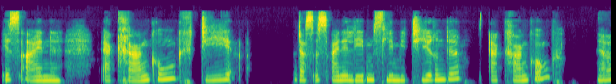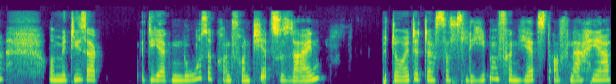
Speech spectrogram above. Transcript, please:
ist eine Erkrankung, die, das ist eine lebenslimitierende Erkrankung. Ja, und mit dieser Diagnose konfrontiert zu sein, bedeutet, dass das Leben von jetzt auf nachher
